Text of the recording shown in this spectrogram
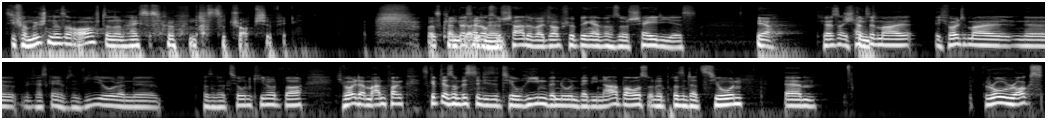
sie vermischen das auch oft und dann heißt es, machst du Dropshipping. Das kann und das ist halt auch so schade, weil Dropshipping einfach so shady ist. Ja. Ich weiß noch, ich stimmt. hatte mal, ich wollte mal eine, ich weiß gar nicht, ob es ein Video oder eine Präsentation, Keynote war. Ich wollte am Anfang, es gibt ja so ein bisschen diese Theorien, wenn du ein Webinar baust und eine Präsentation, ähm, throw rocks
